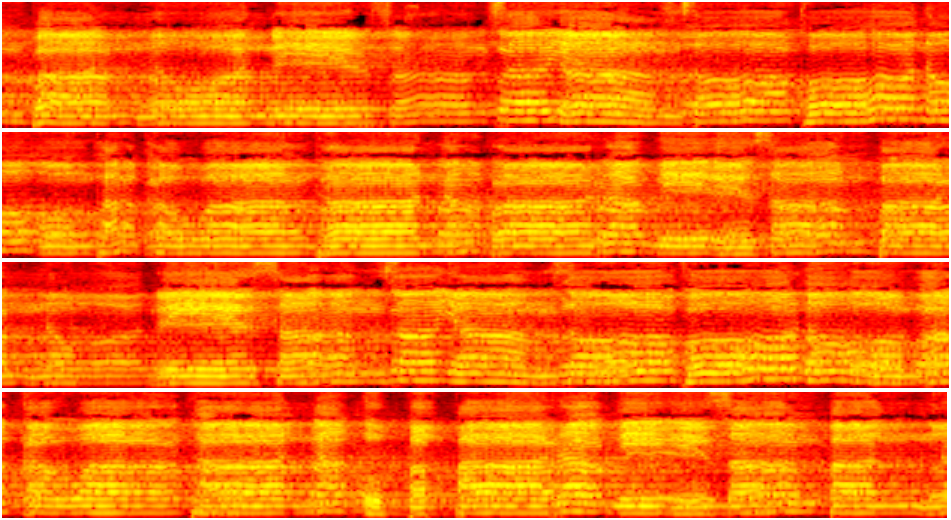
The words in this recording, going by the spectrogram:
มปันโนนิสังสยังโสโคโนมภะคะวานทานบารมีสัมปันโนนิสังสยังโสโคโนภะคะวาทานอุปปารมีสัมปันโน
